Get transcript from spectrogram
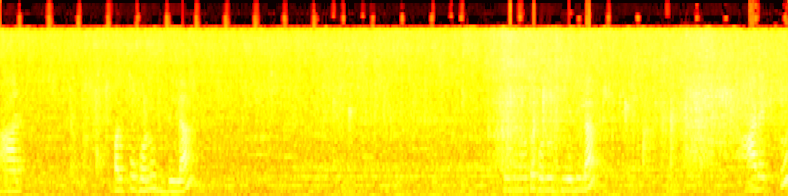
আর অল্প হলুদ দিলাম। সেটার মতো হলুদ দিয়ে দিলাম। আর একটু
